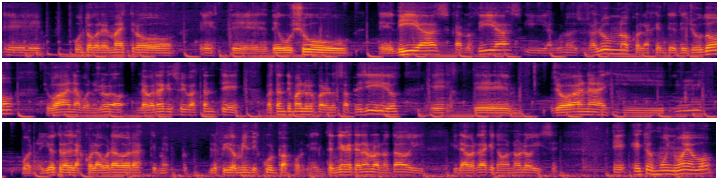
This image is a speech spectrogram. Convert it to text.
eh, junto con el maestro este, de Uyú eh, Díaz, Carlos Díaz y algunos de sus alumnos, con la gente de Judo, Joana, bueno, yo la verdad que soy bastante, bastante malo para los apellidos, este, Joana y, bueno, y otra de las colaboradoras que me, le pido mil disculpas porque tendría que tenerlo anotado y, la verdad que no, no lo hice. Eh, esto es muy nuevo,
